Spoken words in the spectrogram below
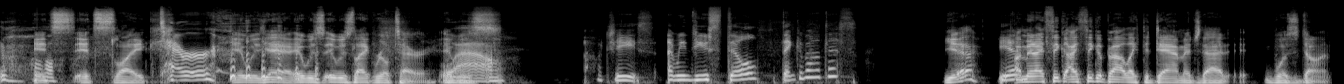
Oh, it's it's like terror. it was. Yeah, it was it was like real terror. It wow. Was, Oh, jeez. I mean, do you still think about this? yeah. Yeah. I mean, I think I think about like the damage that was done.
